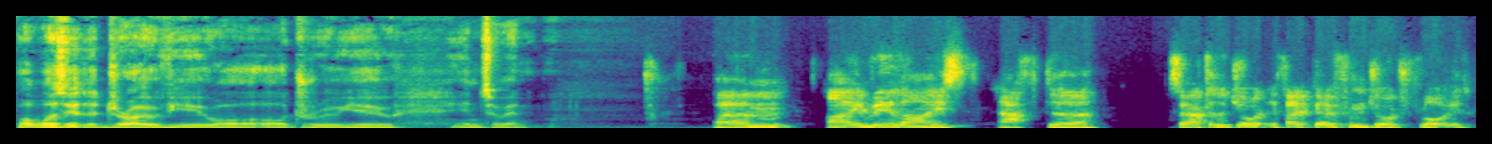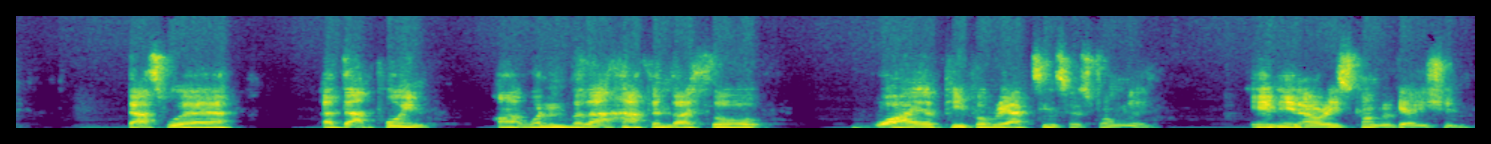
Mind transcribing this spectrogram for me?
what was it that drove you or, or drew you into it? Um, I realised after, so after the George, if I go from George Floyd, that's where, at that point, uh, when that happened, I thought, why are people reacting so strongly in, in our East congregation?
